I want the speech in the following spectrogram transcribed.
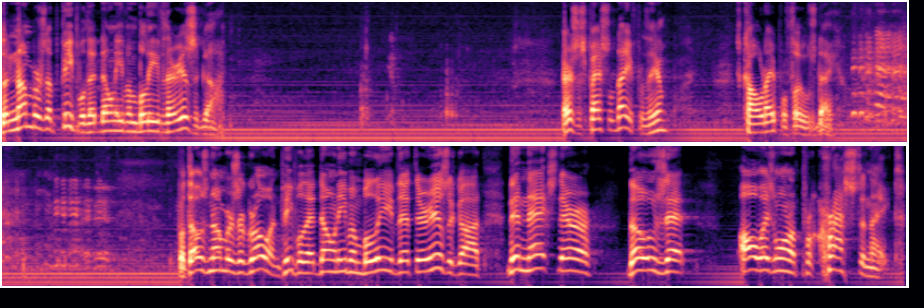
the numbers of people that don't even believe there is a God. There's a special day for them. It's called April Fool's Day. But those numbers are growing. People that don't even believe that there is a God. Then next, there are those that always want to procrastinate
